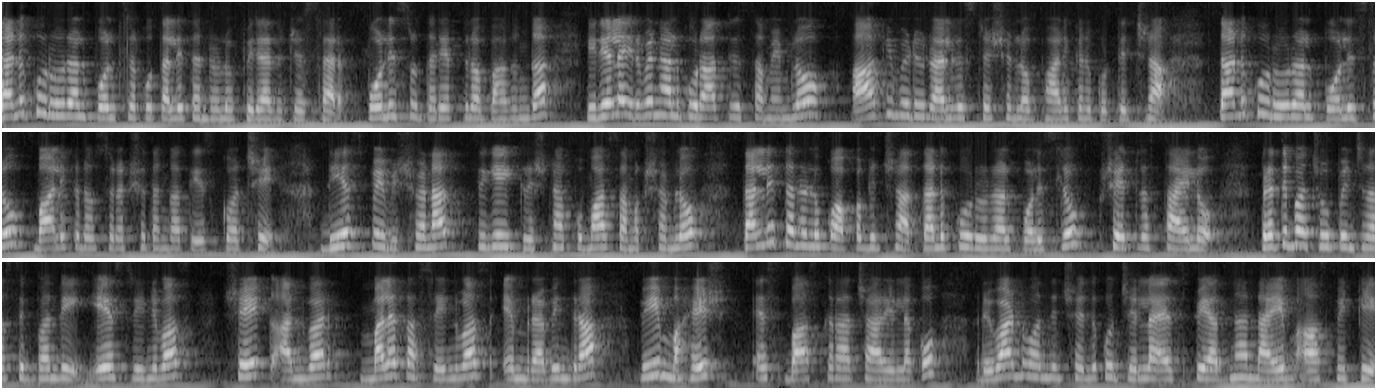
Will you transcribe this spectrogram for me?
తణుకు రూరల్ పోలీసులకు తల్లిదండ్రులు ఫిర్యాదు చేశారు. పోలీసులు దర్యాప్తులో భాగంగా ఈ నెల ఇరవై నాలుగు రాత్రి సమయంలో ఆకివీడు రైల్వే స్టేషన్లో బాలికను గుర్తించిన తణుకు రూరల్ పోలీసులు బాలికను సురక్షితంగా తీసుకొచ్చి డీఎస్పీ విశ్వనాథ్ సిఐ కృష్ణ కుమార్ సమక్షంలో తల్లిదండ్రులకు అప్పగించిన తణుకు రూరల్ పోలీసులు క్షేత్రస్థాయిలో ప్రతిభ చూపించిన సిబ్బంది A Srinivas Shaik Anwar Malaka Srinivas M Ravindra V Mahesh S భాస్కరాచార్యులకు రివార్డు అందించేందుకు జిల్లా ఎస్పీ అద్నా నయీం ఆస్మికి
